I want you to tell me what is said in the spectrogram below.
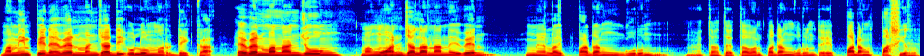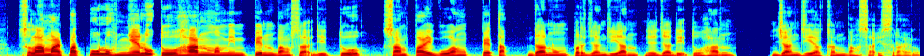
memimpin ewen menjadi ulu merdeka. Ewen menanjung manguan jalanan ewen melai padang gurun Nah, teh tawan padang gurun teh padang pasir. Selama 40 nyelu Tuhan memimpin bangsa jitu sampai guang petak danum perjanjian jadi Tuhan janji akan bangsa Israel.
